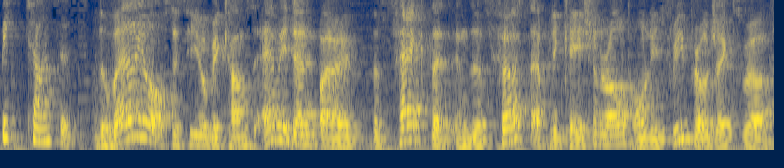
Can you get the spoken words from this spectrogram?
big chances. The value of the CO becomes evident by the fact that in the first application round only three projects were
